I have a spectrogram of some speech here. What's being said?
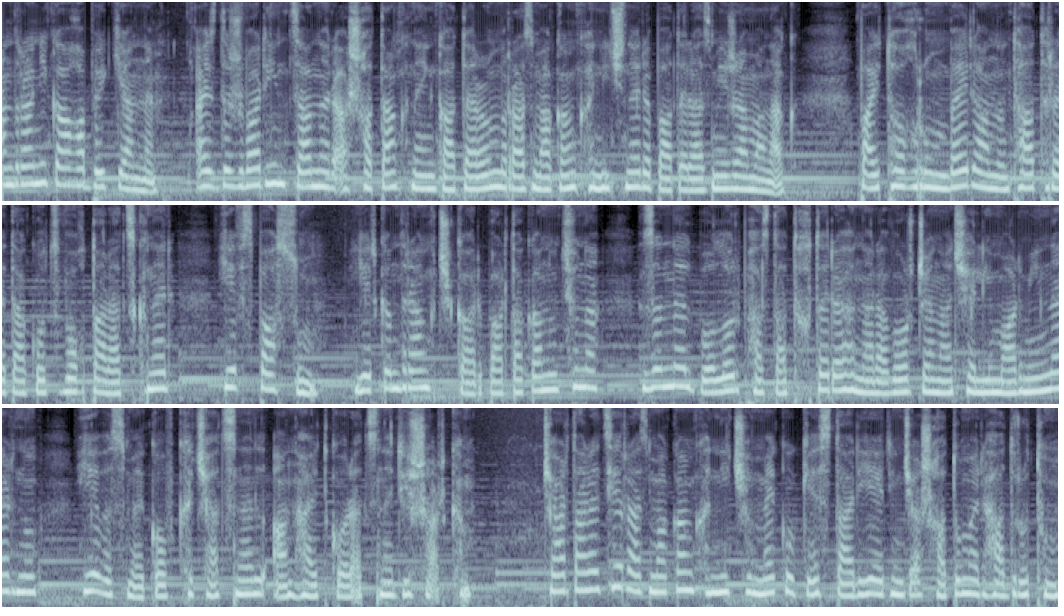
Անդրանիկ Աղաբեկյանն է։ Այս դժվարին ծանր աշխատանքն էին կատարում ռազմական քնիչները պատերազմի ժամանակ։ Պայթող ռումբեր, անընդհատ հրետակոծվող տարածքներ եւ սպասում։ Երկընտրանք չկար պարտականությունը զննել բոլոր փաստաթղթերը հնարավոր ճանաչելի մարմիններն ու եւս մեկով քչացնել անհայտ կորածների շարքը։ Չարտարեցի ռազմական քնիչը 1.5 տարի էր ինչ աշխատում էր Հադրութում։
